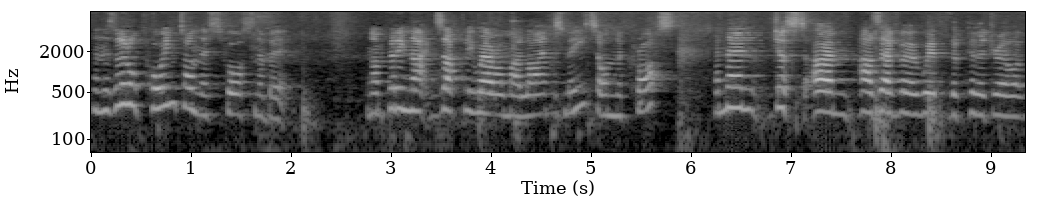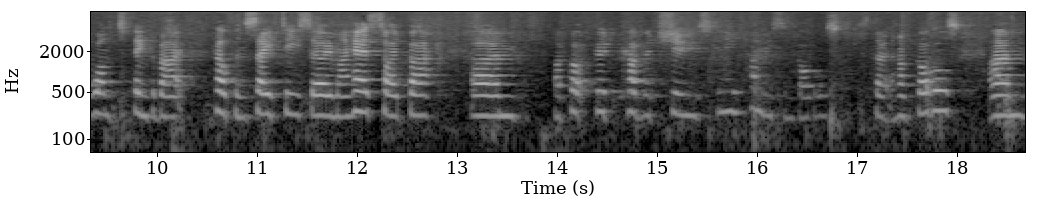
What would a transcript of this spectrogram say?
And there's a little point on this Forstner bit, and I'm putting that exactly where all my lines meet on the cross. And then just um, as ever with the pillar drill, I want to think about health and safety. So my hair's tied back. Um, I've got good covered shoes. Can you hand me some goggles? Just don't have goggles. Um,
